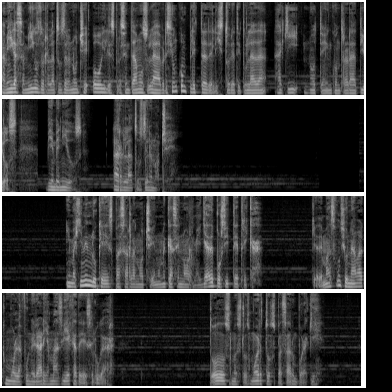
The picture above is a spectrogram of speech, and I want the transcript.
Amigas, amigos de Relatos de la Noche, hoy les presentamos la versión completa de la historia titulada Aquí no te encontrará Dios. Bienvenidos a Relatos de la Noche. Imaginen lo que es pasar la noche en una casa enorme, ya de por sí tétrica, que además funcionaba como la funeraria más vieja de ese lugar. Todos nuestros muertos pasaron por aquí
